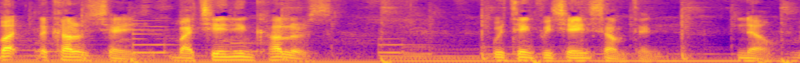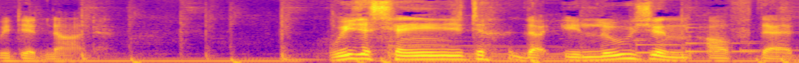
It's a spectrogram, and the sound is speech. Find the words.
But the colors changed. By changing colors, we think we changed something. No, we did not. We just changed the illusion of that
